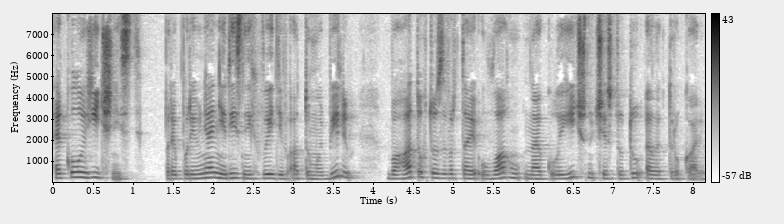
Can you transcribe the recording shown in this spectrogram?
Екологічність. При порівнянні різних видів автомобілів багато хто звертає увагу на екологічну чистоту електрокарів.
